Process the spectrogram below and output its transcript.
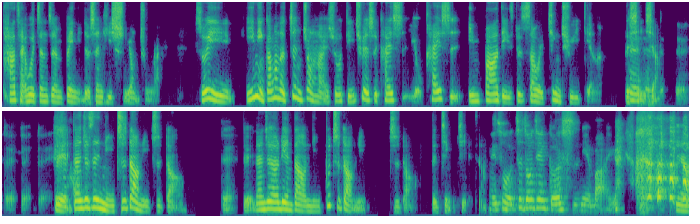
它才会真正被你的身体使用出来。所以以你刚刚的症状来说，的确是开始有开始 embody，就是稍微进去一点了的形象。对对对对对，对，但就是你知道你知道，对对，但就要练到你不知道你。知道的境界，这样没错。这中间隔了十年吧，应该。对啊，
